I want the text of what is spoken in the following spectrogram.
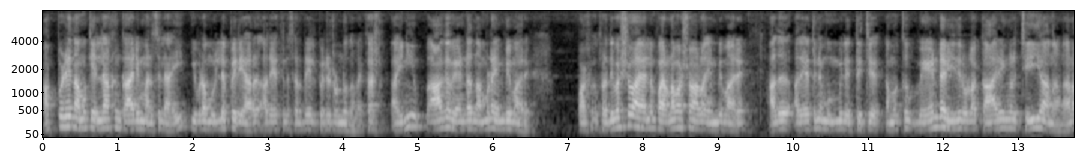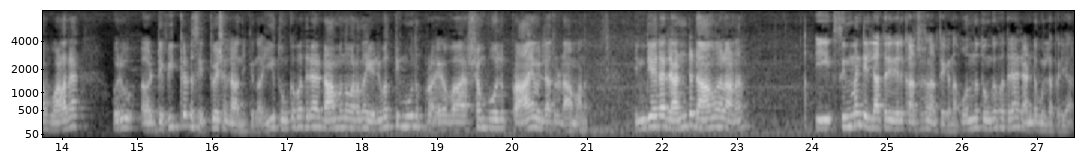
അപ്പോഴേ നമുക്ക് എല്ലാവർക്കും കാര്യം മനസ്സിലായി. ഇവിടെ മുല്ലപ്പെരിയാർ അദ്ദേഹത്തിന്റെ ശ്രദ്ധയിൽപ്പെട്ടിട്ടുണ്ടെന്നുള്ളത്. കഷ് ഇനി ആകെ വേണ്ടത് നമ്മുടെ എം പിമാർ പ്രതിപക്ഷമായാലും ഭരണപക്ഷമുള്ള എം പിമാർ അത് അദ്ദേഹത്തിന്റെ മുമ്പിൽ എത്തിച്ച് നമുക്ക് വേണ്ട രീതിയിലുള്ള കാര്യങ്ങൾ ചെയ്യുക എന്നാണ് കാരണം വളരെ ഒരു ഡിഫിക്കൽട്ട് സിറ്റുവേഷനിലാണ് നിൽക്കുന്നത്. ഈ തുങ്കഭദ്ര ഡാം എന്ന് പറയുന്നത് എഴുപത്തി മൂന്ന് വർഷം പോലും പ്രായമില്ലാത്തൊരു ഡാമാണ് ഇന്ത്യയിലെ രണ്ട് ഡാമുകളാണ് ഈ സിമെന്റ് ഇല്ലാത്ത രീതിയിൽ കൺസ്ട്രക്ഷൻ നടത്തിയിരിക്കുന്നത് ഒന്ന് തുങ്കഭദ്ര രണ്ട് മുല്ലപ്പെരിയാർ.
